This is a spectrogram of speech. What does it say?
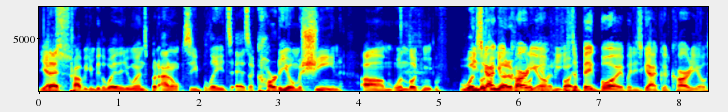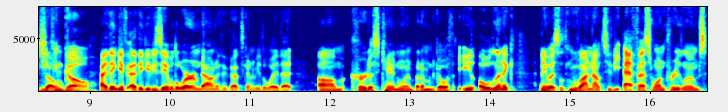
Yes. that's probably gonna be the way that he wins. But I don't see Blades as a cardio machine um, when looking when He's got looking good it. when looking cardio. at He- he's a big boy, but he's got good cardio. He So- can go. I think if I think if he's able to wear him down, I think that's going to be the way that um, Curtis can win. But I'm going to go with Oleinik. Anyways, let's move on now to the FS1 prelims.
